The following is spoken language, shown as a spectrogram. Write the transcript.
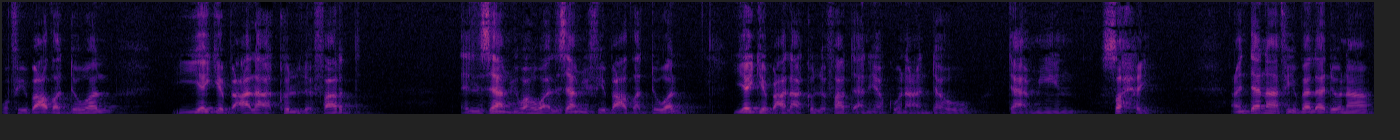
وفي بعض الدول يجب على كل فرد إلزامي وهو إلزامي في بعض الدول يجب على كل فرد أن يكون عنده تأمين صحي. عندنا في بلدنا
